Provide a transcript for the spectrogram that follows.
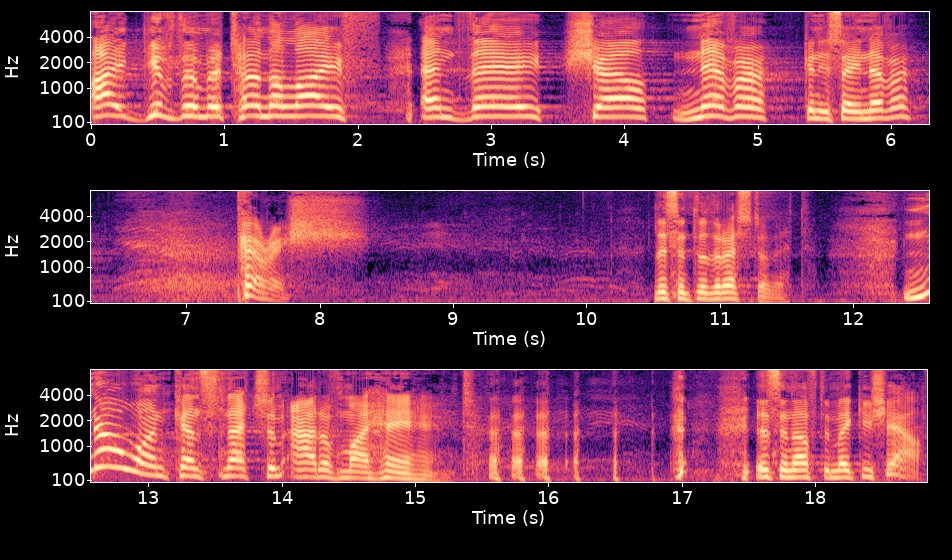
I give them eternal life, and they shall never, can you say never? never. Perish. Listen to the rest of it. No one can snatch them out of my hand. it's enough to make you shout.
